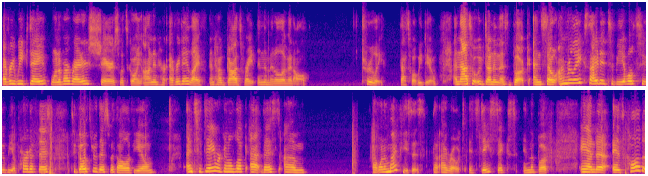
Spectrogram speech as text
Every weekday, one of our writers shares what's going on in her everyday life and how God's right in the middle of it all. Truly, that's what we do. And that's what we've done in this book. And so I'm really excited to be able to be a part of this, to go through this with all of you. And today we're going to look at this, um, at one of my pieces that I wrote. It's day six in the book, and uh, it's called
